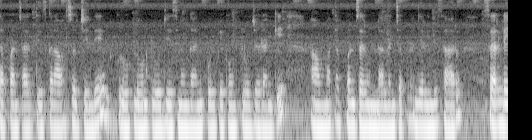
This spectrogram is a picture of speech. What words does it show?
తప్పనిసరి తీసుకురావాల్సి వచ్చింది. గ్రూప్ లోన్ క్లోజ్ చేసినాం కానీ పొదుపు అకౌంట్ క్లోజ్ చేయడానికి ఆ అమ్మ తప్పనిసరి ఉండాలని చెప్పడం జరిగింది సారు. సరేలే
